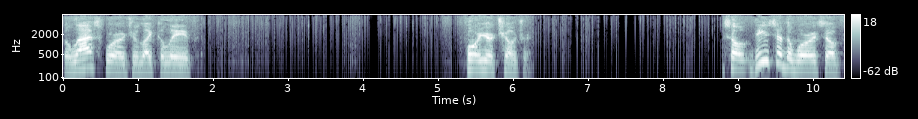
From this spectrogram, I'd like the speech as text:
the last words you'd like to leave for your children? So these are the words of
